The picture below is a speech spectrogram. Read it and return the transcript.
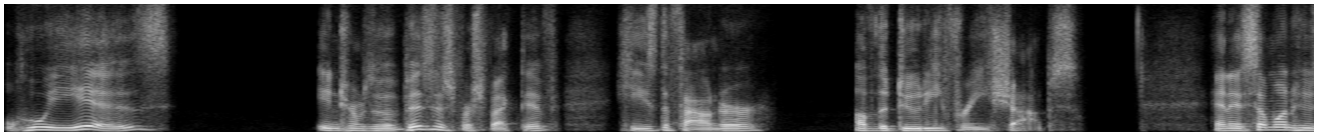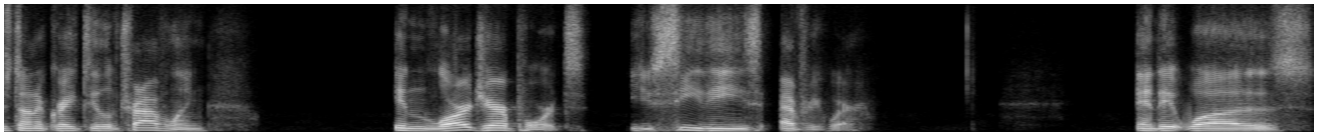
who he is in terms of a business perspective, he's the founder of the duty free shops. And as someone who's done a great deal of traveling in large airports, you see these everywhere and it was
